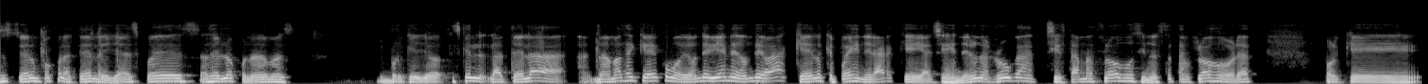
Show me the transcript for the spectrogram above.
estudiar un poco la tela y ya después hacerlo con nada más. Porque yo, es que la tela, nada más hay que ver como de dónde viene, de dónde va, qué es lo que puede generar, que se genere una arruga, si está más flojo, si no está tan flojo, ¿verdad? Porque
